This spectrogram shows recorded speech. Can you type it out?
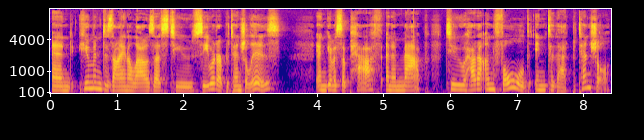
And human design allows us to see what our potential is and give us a path and a map to how to unfold into that potential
